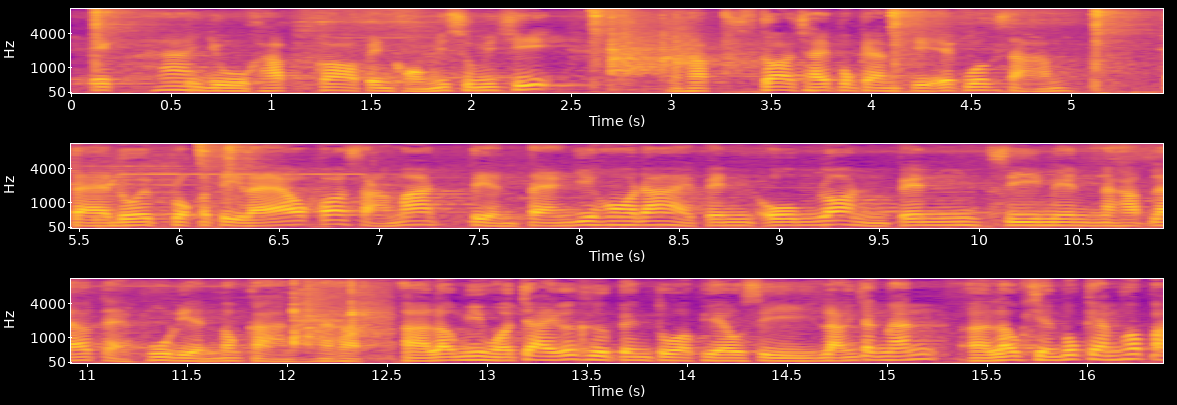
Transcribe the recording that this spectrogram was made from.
FX5U ครับก็เป็นของ Mitsubishi นะครับก็ใช้โปรแกรม GX Work 3 แต่โดยปกติแล้วก็สามารถเปลี่ยนแปลงยี่ห้อได้เป็นโอมลอนเป็นซีเมนนะครับแล้วแต่ผู้เรียนต้องการนะครับเรามีหัวใจก็คือเป็นตัว PLC หลังจากนั้นเราเขียนโปรแกรมเข้าไป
